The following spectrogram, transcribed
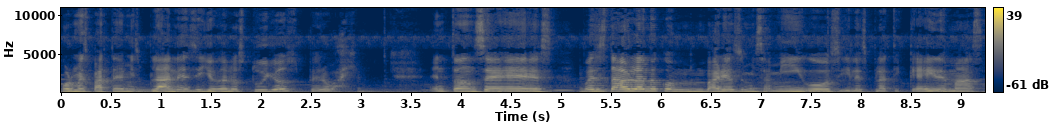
formes parte de mis planes y yo de los tuyos, pero bye. Entonces, pues estaba hablando con varios de mis amigos y les platiqué y demás.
